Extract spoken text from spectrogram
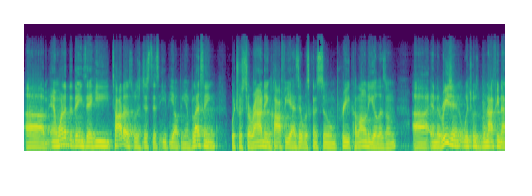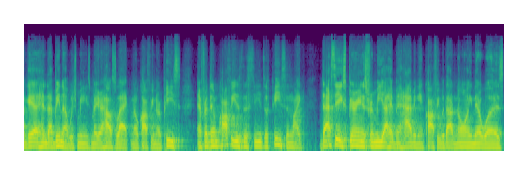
Um, and one of the things that he taught us was just this Ethiopian blessing, which was surrounding coffee as it was consumed pre-colonialism uh, in the region, which was Bunafi Nagea Hendabina, which means may your house lack no coffee nor peace. And for them, coffee is the seeds of peace. And like that's the experience for me I had been having in coffee without knowing there was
